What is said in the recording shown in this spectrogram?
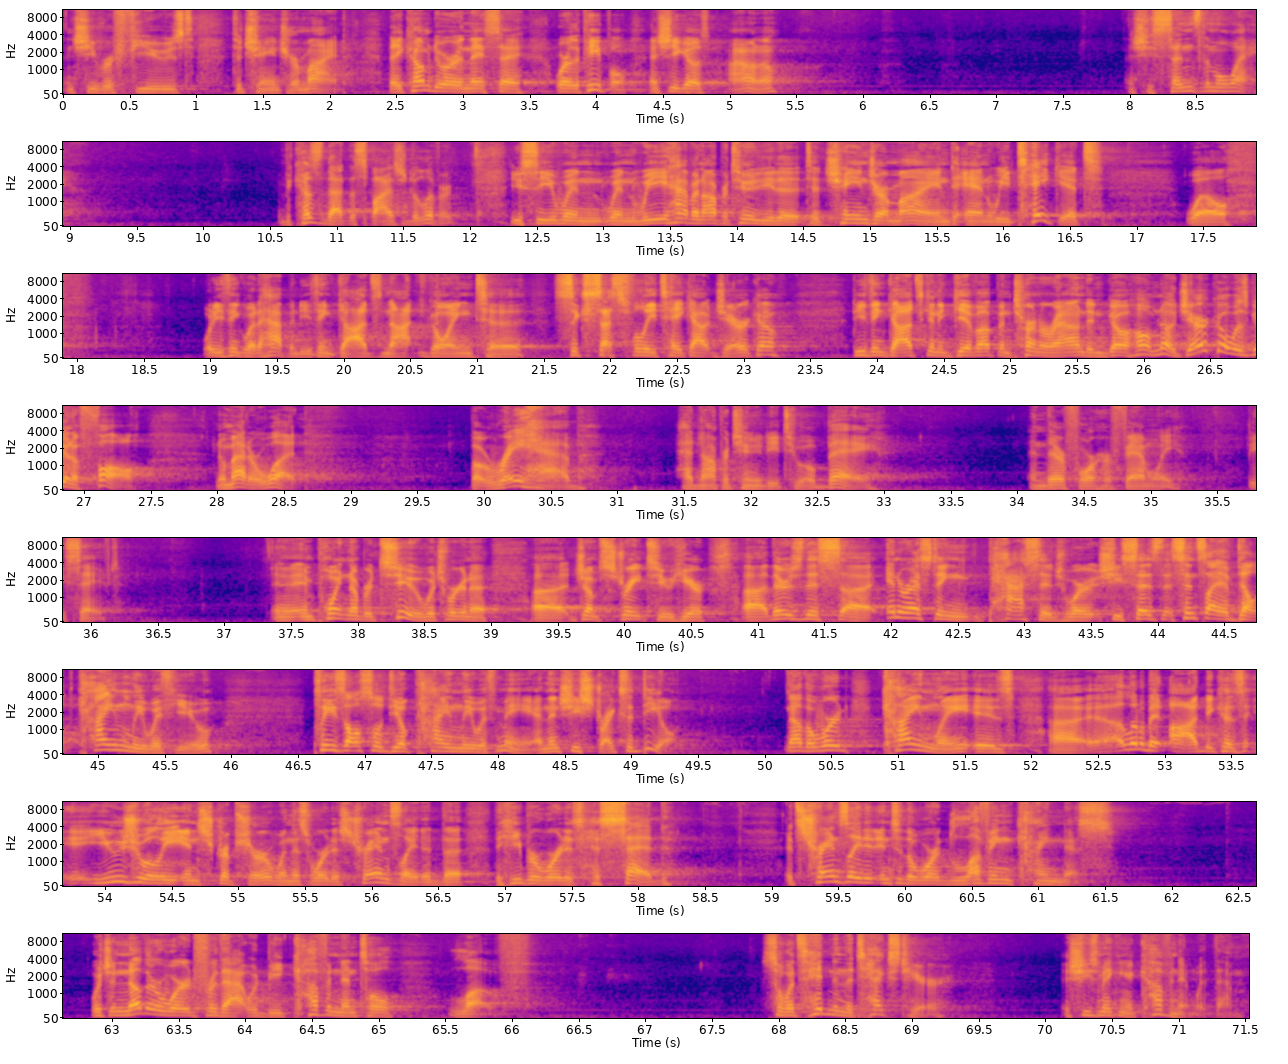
and she refused to change her mind. They come to her and they say, Where are the people? And she goes, I don't know and she sends them away. Because of that, the spies are delivered. You see, when, when we have an opportunity to, to change our mind and we take it, well, what do you think would have happened? Do you think God's not going to successfully take out Jericho? Do you think God's going to give up and turn around and go home? No, Jericho was going to fall no matter what. But Rahab had an opportunity to obey, and therefore her family be saved. In point number two, which we're going to uh, jump straight to here, uh, there's this uh, interesting passage where she says that since I have dealt kindly with you, please also deal kindly with me. And then she strikes a deal. Now, the word kindly is uh, a little bit odd because usually in Scripture, when this word is translated, the, the Hebrew word is hesed. It's translated into the word loving kindness, which another word for that would be covenantal love. So, what's hidden in the text here is she's making a covenant with them.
